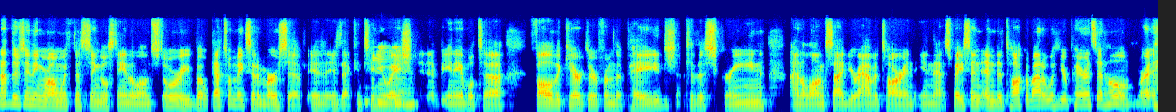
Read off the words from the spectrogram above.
not there's anything wrong with the single standalone story, but that's what makes it immersive is, is that continuation mm-hmm. and being able to follow the character from the page to the screen and alongside your avatar in, in that space and, and to talk about it with your parents at home right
